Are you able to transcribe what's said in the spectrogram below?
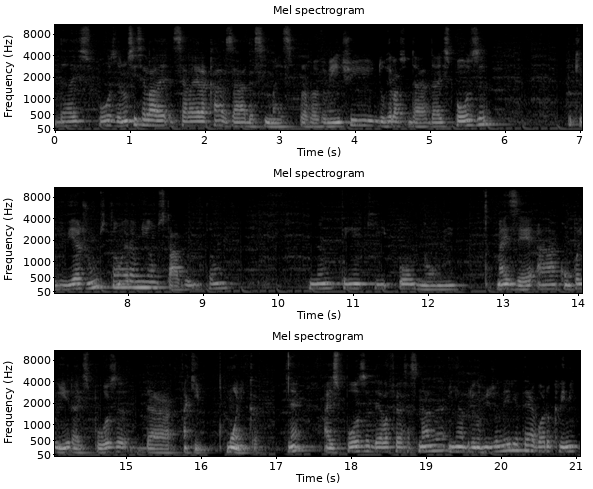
da esposa. Não sei se ela, se ela era casada, assim, mas provavelmente do da, da esposa, porque vivia junto, então era união estável. Então não tem aqui o nome, mas é a companheira, a esposa da. Aqui, Mônica, né? A esposa dela foi assassinada em abril no Rio de Janeiro e até agora o crime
